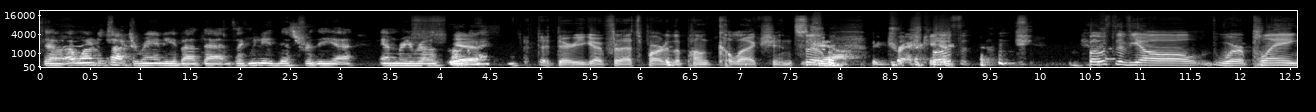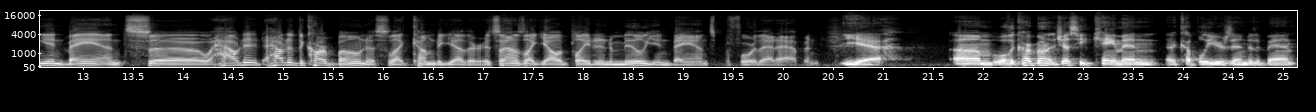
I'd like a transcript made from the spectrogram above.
So I wanted to talk to Randy about that. It's like we need this for the uh, Emory Rose. Yeah. collection. There you go. For that's part of the punk collection. So Yeah. Big trash can. both both of y'all were playing in bands. So how did how did the Carbonas like come together? It sounds like y'all had played in a million bands before that happened. Yeah. Um, well, the Carbona, Jesse came in a couple of years into the band,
